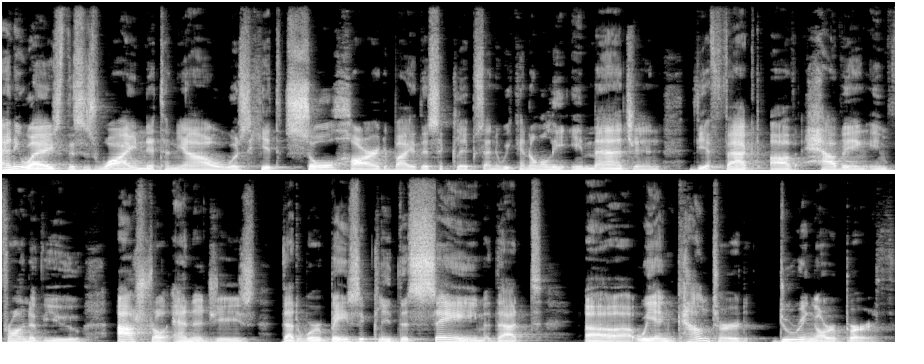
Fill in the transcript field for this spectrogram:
Anyways, this is why Netanyahu was hit so hard by this eclipse, and we can only imagine the effect of having in front of you astral energies that were basically the same that uh, we encountered during our birth.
